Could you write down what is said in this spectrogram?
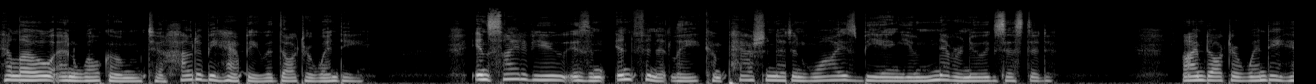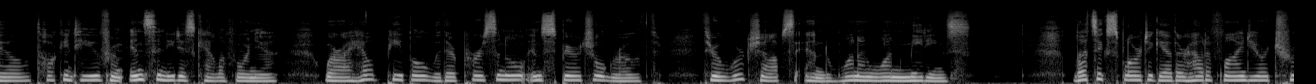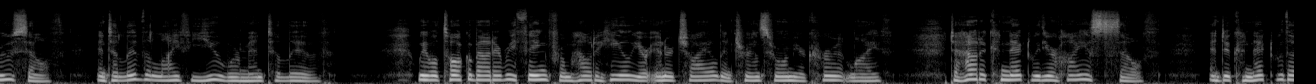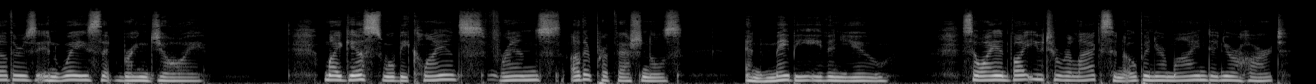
Hello and welcome to How to Be Happy with Dr. Wendy. Inside of you is an infinitely compassionate and wise being you never knew existed. I'm Dr. Wendy Hill, talking to you from Encinitas, California, where I help people with their personal and spiritual growth through workshops and one on one meetings. Let's explore together how to find your true self and to live the life you were meant to live. We will talk about everything from how to heal your inner child and transform your current life, to how to connect with your highest self and to connect with others in ways that bring joy. My guests will be clients, friends, other professionals, and maybe even you. So I invite you to relax and open your mind and your heart.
